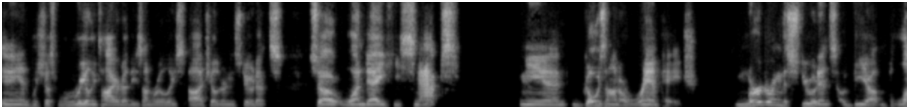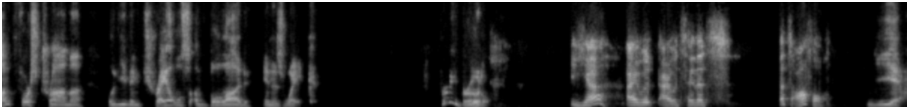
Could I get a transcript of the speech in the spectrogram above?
and was just really tired of these unruly uh, children and students. So one day he snaps and goes on a rampage, murdering the students via blunt force trauma leaving trails of blood in his wake. Pretty brutal. Yeah. I would I would say that's that's awful. Yeah.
